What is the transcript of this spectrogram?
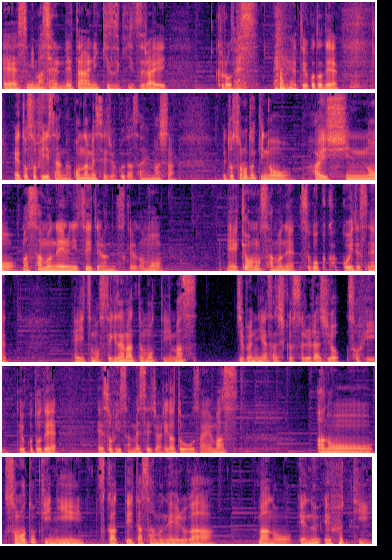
えー、すみません。レターに気づきづらい黒です。ということで、えっと、ソフィーさんがこんなメッセージをくださいました。えっと、その時の配信の、まあ、サムネイルについてなんですけれども、えー、今日のサムネすごくかっこいいですね、えー、いつも素敵だなって思っています。自分に優しくするラジオソフィー。ということで、えー、ソフィーさんメッセージありがとうございます。あのその時に使っていたサムネイルがまああの NFT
